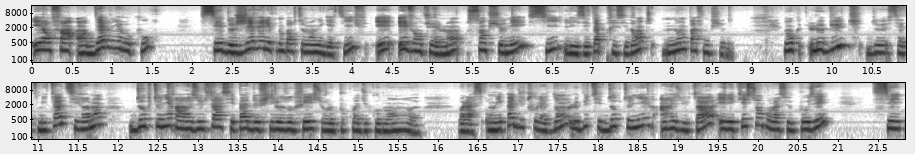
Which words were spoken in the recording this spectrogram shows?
Et enfin, en dernier recours, c'est de gérer les comportements négatifs et éventuellement sanctionner si les étapes précédentes n'ont pas fonctionné. Donc le but de cette méthode, c'est vraiment d'obtenir un résultat, c'est pas de philosopher sur le pourquoi du comment. Euh, voilà, on n'est pas du tout là-dedans. Le but, c'est d'obtenir un résultat et les questions qu'on va se poser, c'est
